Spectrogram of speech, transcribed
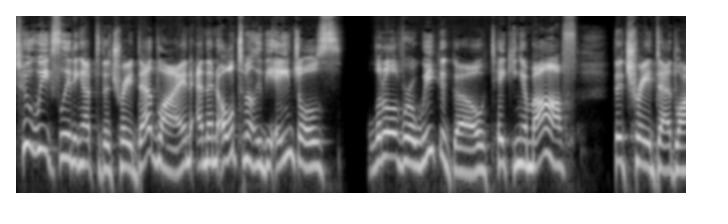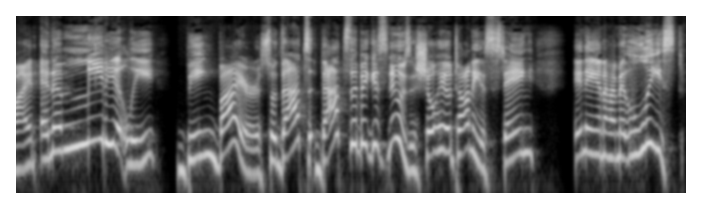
two weeks leading up to the trade deadline. And then ultimately the Angels, a little over a week ago, taking him off the trade deadline and immediately being buyers. So that's that's the biggest news is Shohei Ohtani is staying in Anaheim at least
